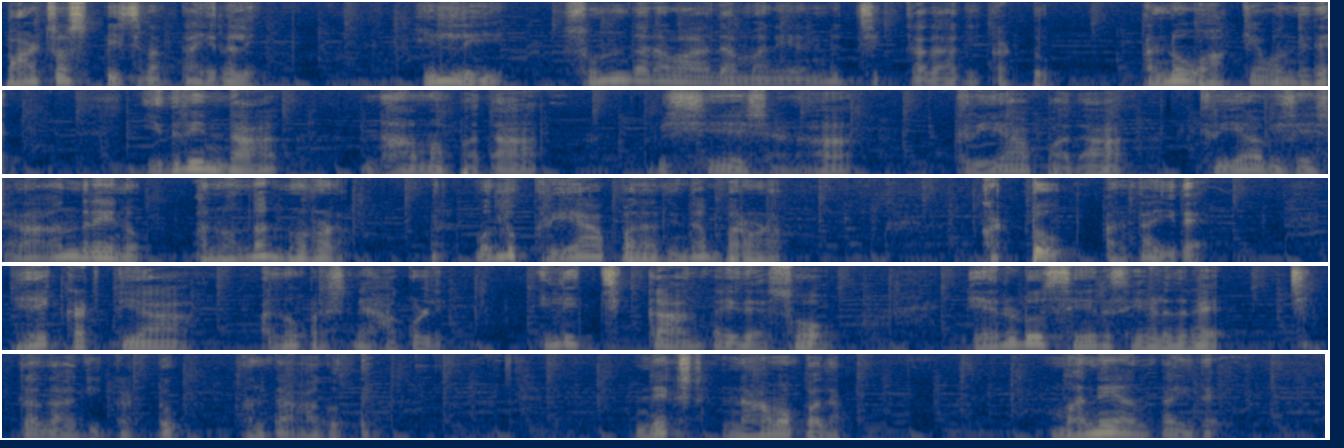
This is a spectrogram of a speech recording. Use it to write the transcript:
ಪಾರ್ಟ್ಸ್ ಆಫ್ ಸ್ಪೀಚ್ನತ್ತ ಇರಲಿ. ಇಲ್ಲಿ ಸುಂದರವಾದ ಮನೆಯನ್ನು ಚಿಕ್ಕದಾಗಿ ಕಟ್ಟು ಅನ್ನೋ ವಾಕ್ಯ ಒಂದಿದೆ. ಇದರಿಂದ ನಾಮಪದ, ವಿಶೇಷಣ, ಕ್ರಿಯಾಪದ ಕ್ರಿಯಾ ವಿಶೇಷಣ ಅಂದ್ರೇನು ಅನ್ನೋದನ್ನ ನೋಡೋಣ. ಮೊದಲು ಕ್ರಿಯಾಪದದಿಂದ ಬರೋಣ. ಕಟ್ಟು ಅಂತ ಇದೆ. ಹೇಗೆ ಕಟ್ತೀಯಾ ಅನ್ನೋ ಪ್ರಶ್ನೆ ಹಾಕೊಳ್ಳಿ. ಇಲ್ಲಿ ಚಿಕ್ಕ ಅಂತ ಇದೆ. ಸೊ ಎರಡು ಸೇರಿಸಿ ಹೇಳಿದ್ರೆ ಚಿಕ್ಕದಾಗಿ ಕಟ್ಟು ಅಂತ ಆಗುತ್ತೆ. ನೆಕ್ಸ್ಟ್ ನಾಮಪದ. ಮನೆ ಅಂತ ಇದೆ.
